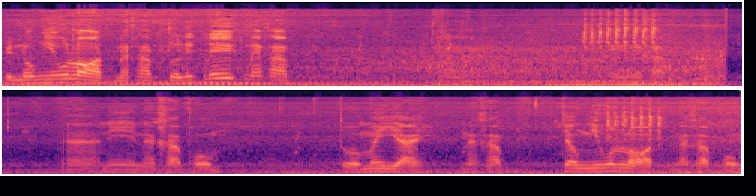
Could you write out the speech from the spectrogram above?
เป็นนกนิ้วหลอดนะครับ ตัวเล็กๆนะครับนี่นะครับอ่านี่นะครับผมตัวไม่ใหญ่นะครับ เจ้างิ้วหลอดนะครับผม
